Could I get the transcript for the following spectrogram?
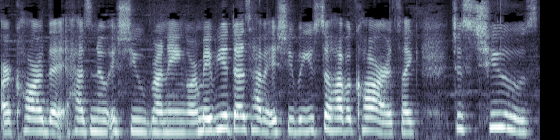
our car that has no issue running or maybe it does have an issue but you still have a car. It's like just choose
